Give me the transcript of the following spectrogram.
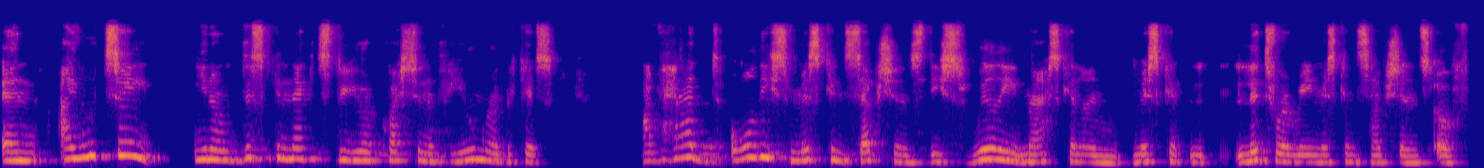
And I would say, you know, this connects to your question of humor because I've had all these misconceptions, these really masculine miscon- literary misconceptions of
